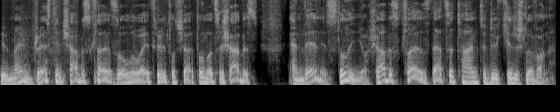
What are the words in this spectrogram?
You remain dressed in Shabbos clothes all the way through till, till Motzei Shabbos. And then it's still in your Shabbos clothes. That's a time to do Kiddush Levana.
